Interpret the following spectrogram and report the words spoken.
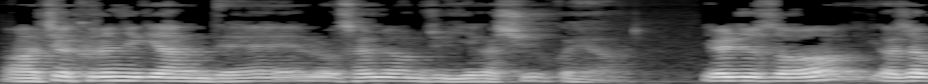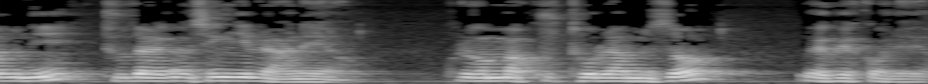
어, 제가 그런 얘기 하는데로 설명하면 좀 이해가 쉬울 거예요. 예를 들어서 여자분이 두 달간 생리를 안 해요. 그리고 막 구토를 하면서 외괴거려요.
